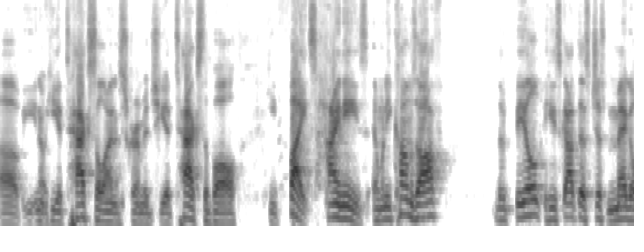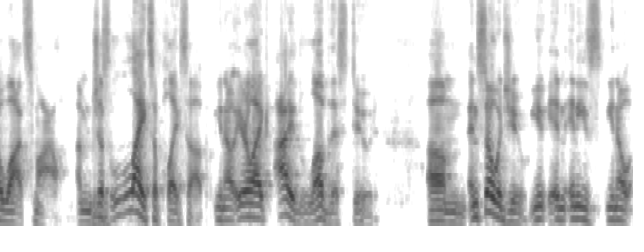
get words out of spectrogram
Uh, you know, he attacks the line of scrimmage. He attacks the ball. He fights high knees, and when he comes off the field, he's got this just megawatt smile. I'm um, just lights a place up. You know, you're like, I love this dude. Um, and so would you. You and, and he's, you know,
